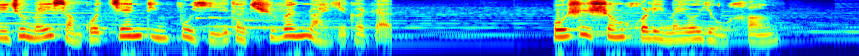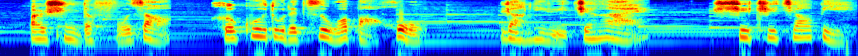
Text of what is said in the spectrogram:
你就没想过坚定不移的去温暖一个人。不是生活里没有永恒，而是你的浮躁和过度的自我保护，让你与真爱失之交臂。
